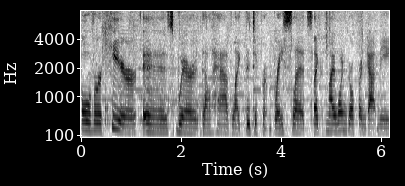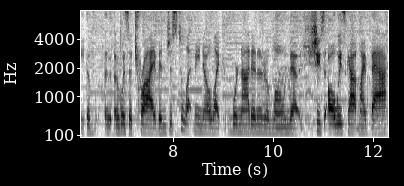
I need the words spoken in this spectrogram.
Over here is where they'll have like the different bracelets. Like my one girlfriend got me, the, uh, it was a tribe, and just to let me know like we're not in it alone, that she's always got my back.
